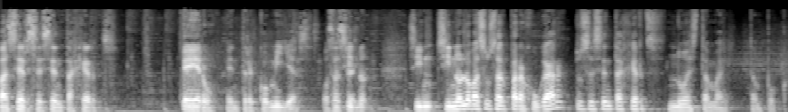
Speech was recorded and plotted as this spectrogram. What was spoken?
va a ser 60 Hz. Pero, entre comillas. O sea, si, no, si, si no lo vas a usar para jugar, pues 60 Hz no está mal tampoco.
